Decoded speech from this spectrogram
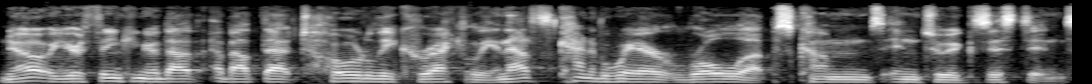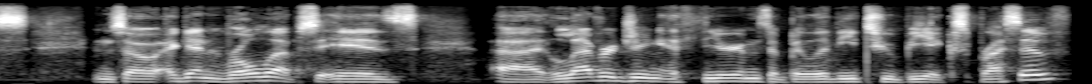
No, you're thinking about, about that totally correctly. And that's kind of where rollups comes into existence. And so again, rollups is uh, leveraging Ethereum's ability to be expressive.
